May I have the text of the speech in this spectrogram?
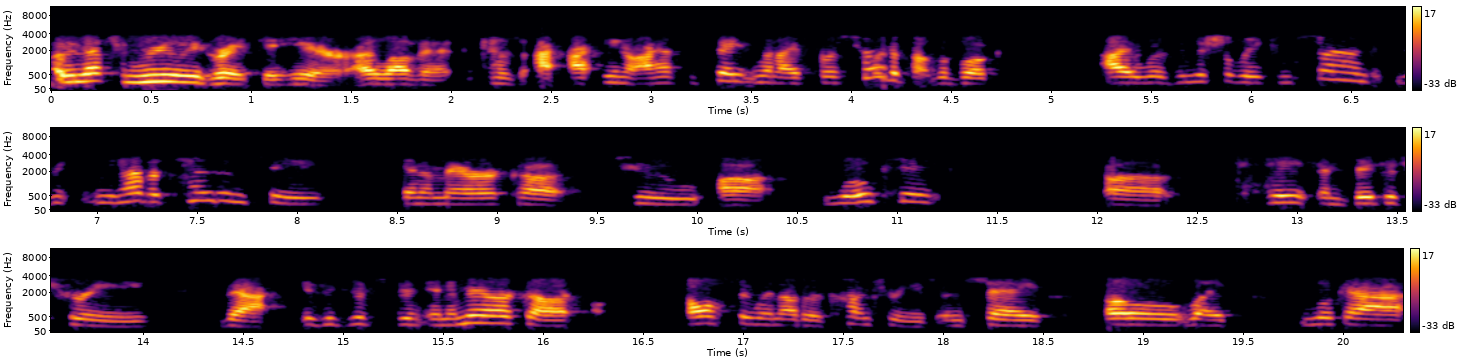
I mean, that's really great to hear. I love it because I, I, you know, I have to say, when I first heard about the book, I was initially concerned. We, we have a tendency in America to uh, locate uh, hate and bigotry that is existent in America, also in other countries, and say, oh, like, look at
